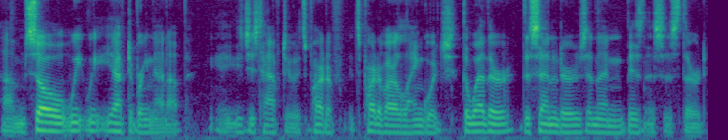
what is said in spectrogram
Um, so we, we you have to bring that up. You just have to. It's part of it's part of our language. The weather, the senators, and then business is third.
